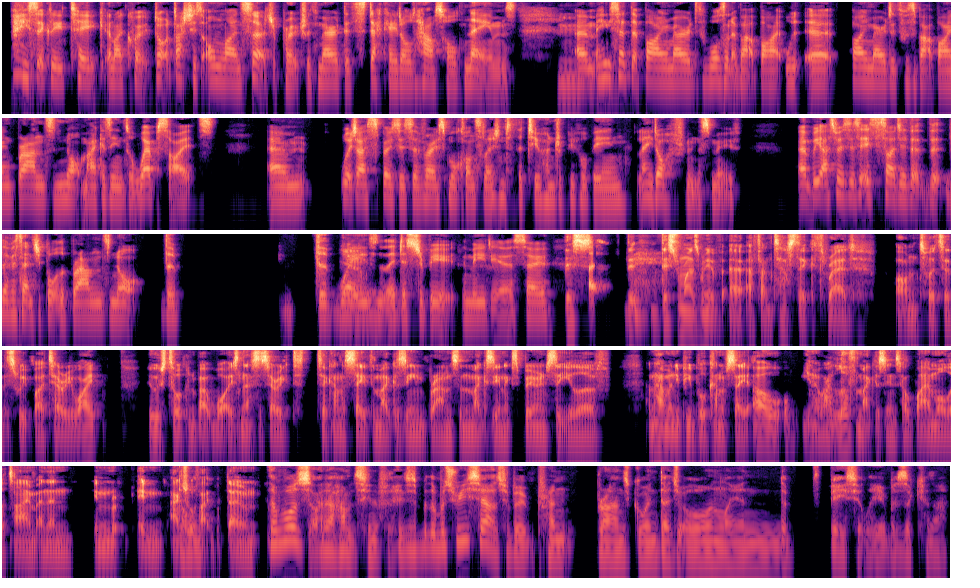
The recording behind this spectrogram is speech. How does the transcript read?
basically take, and I quote, Dotdash's online search approach with Meredith's decade old household names. Mm. Um, he said that buying Meredith wasn't about buy, uh, buying Meredith was about buying brands, not magazines or websites. Um, which I suppose is a very small consolation to the 200 people being laid off from this move. Um, but yeah, I suppose it's, it's decided that, that they've essentially bought the brands, not the the ways that they distribute the media. So This th- this reminds me of a, a fantastic thread on Twitter this week by Terry White, who was talking about what is necessary to, to kind of save the magazine brands and the magazine experience that you love, and how many people kind of say, "Oh, you know, I love magazines, I'll buy them all the time," and then in in actual Don't. fact don't. There was I haven't seen it for ages, but there was research about print brands going digital only, and the, basically it was a kind of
